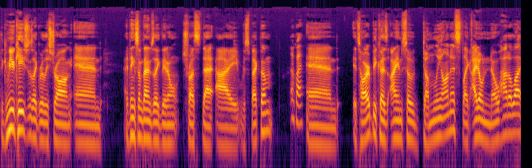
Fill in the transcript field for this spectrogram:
the communication's like really strong, and I think sometimes like they don't trust that I respect them, Okay. and it's hard because I am so dumbly honest. Like I don't know how to lie.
